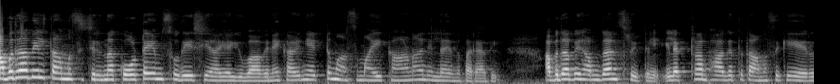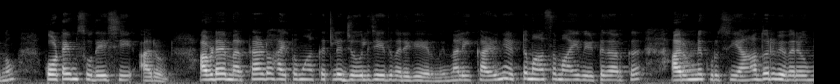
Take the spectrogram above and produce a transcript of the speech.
അബുദാബിയിൽ താമസിച്ചിരുന്ന കോട്ടയം സ്വദേശിയായ യുവാവിനെ കഴിഞ്ഞ എട്ട് മാസമായി കാണാനില്ല എന്ന് പരാതി. അബുദാബി ഹംദാൻ സ്ട്രീറ്റിൽ ഇലക്ട്ര ഭാഗത്ത് താമസിക്കുകയായിരുന്നു കോട്ടയം സ്വദേശി അരുൺ. അവിടെ മെർക്കാഡോ ഹൈപ്പർ മാർക്കറ്റിൽ ജോലി ചെയ്തു വരികയായിരുന്നു. എന്നാൽ ഈ കഴിഞ്ഞ എട്ട് മാസമായി വീട്ടുകാർക്ക് അരുണിനെ കുറിച്ച് യാതൊരു വിവരവും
